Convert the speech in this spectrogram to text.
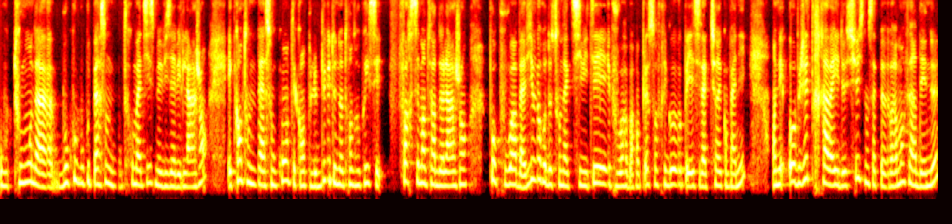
où tout le monde a beaucoup, beaucoup de personnes de traumatisme vis-à-vis de l'argent. Et quand on est à son compte et quand le but de notre entreprise, c'est forcément de faire de l'argent pour pouvoir bah, vivre de son activité, pouvoir bah, remplir son frigo, payer ses factures et compagnie, on est obligé de travailler dessus, sinon ça peut vraiment faire des nœuds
